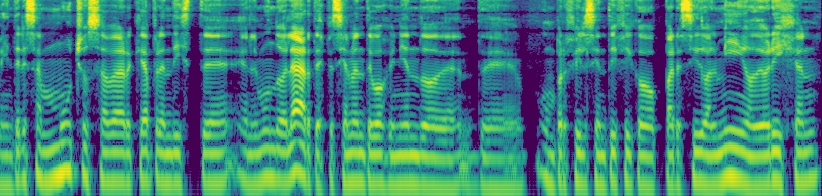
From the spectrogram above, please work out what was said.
interesa mucho saber qué aprendiste en el mundo del arte, especialmente vos viniendo de, un perfil científico parecido al mío de origen,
